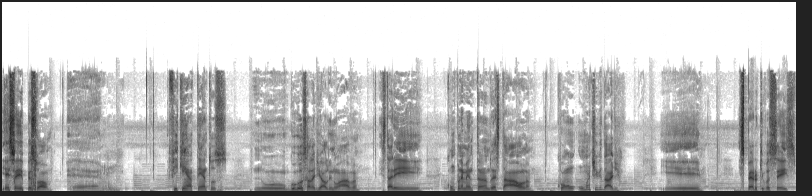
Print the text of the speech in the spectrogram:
E é isso aí, pessoal. É... Fiquem atentos no Google Sala de Aula e no AVA. Estarei complementando esta aula com uma atividade. E Espero que vocês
